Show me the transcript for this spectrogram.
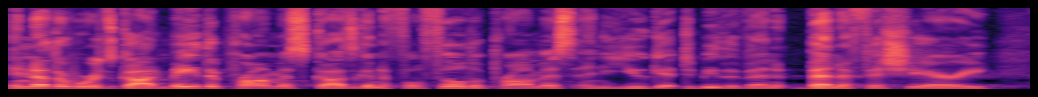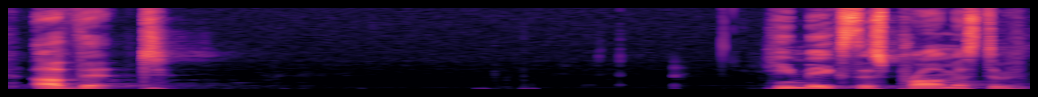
In other words, God made the promise, God's going to fulfill the promise, and you get to be the beneficiary of it. He makes this promise to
